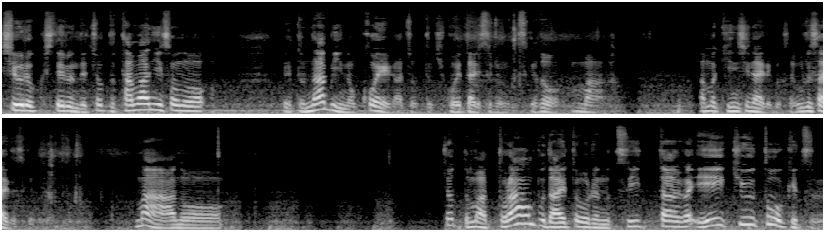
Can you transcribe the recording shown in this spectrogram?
収録してるんでちょっとたまにそのえっとナビの声がちょっと聞こえたりするんですけどまああんま気にしないでください。うるさいですけど。まああのちょっとまあトランプ大統領のツイッターが永久凍結。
